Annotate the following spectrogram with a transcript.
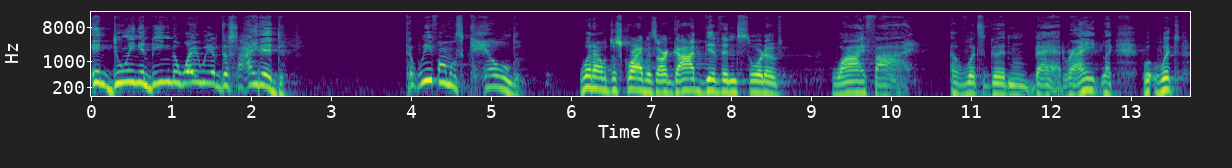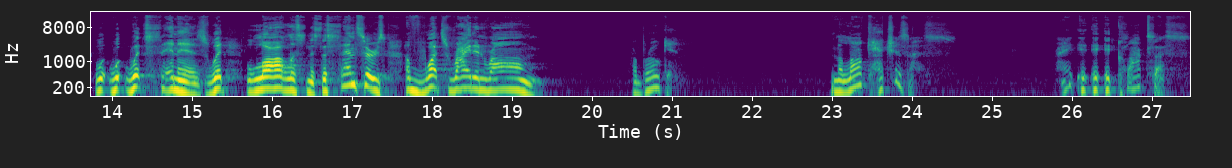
in doing and being the way we have decided that we've almost killed what I would describe as our God given sort of Wi Fi of what's good and bad, right? Like what, what, what, sin is, what lawlessness, the sensors of what's right and wrong are broken. And the law catches us, right? It, it, it clocks us.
